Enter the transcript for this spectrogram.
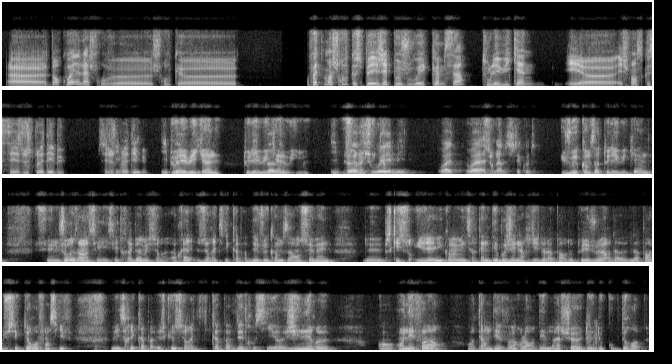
Euh, donc ouais, là, je trouve, euh, je trouve que, en fait, moi, je trouve que ce PSG peut jouer comme ça tous les week-ends. Et, et je pense que c'est juste le début. C'est juste le début. tous les week-ends, tous les week-ends, oui. Mais il peut jouer, mais ouais, ouais, Nams, je t'écoute jouer comme ça tous les week-ends, c'est une chose, hein, c'est très bien, mais sur, après, serait-il capable de jouer comme ça en semaine de, Parce qu'il y a eu quand même une certaine débauche d'énergie de la part de tous les joueurs, de, la part du secteur offensif, mais il serait capable, est-ce que serait-il capable d'être aussi euh, généreux en, en effort, en termes d'effort, lors des matchs de, de Coupe d'Europe?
